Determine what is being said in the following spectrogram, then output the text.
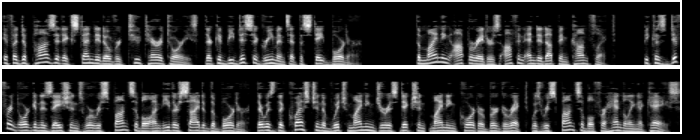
If a deposit extended over two territories, there could be disagreements at the state border. The mining operators often ended up in conflict. Because different organizations were responsible on either side of the border, there was the question of which mining jurisdiction mining court or was responsible for handling a case.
